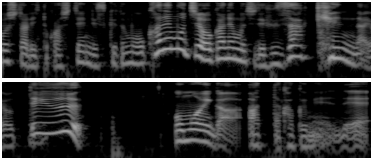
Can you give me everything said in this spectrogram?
越したりとかしてんですけどもお金持ちはお金持ちでふざけんなよっていう思いがあった革命で。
